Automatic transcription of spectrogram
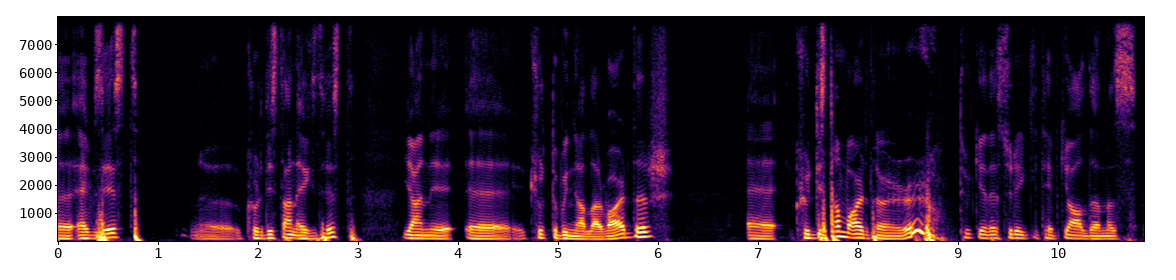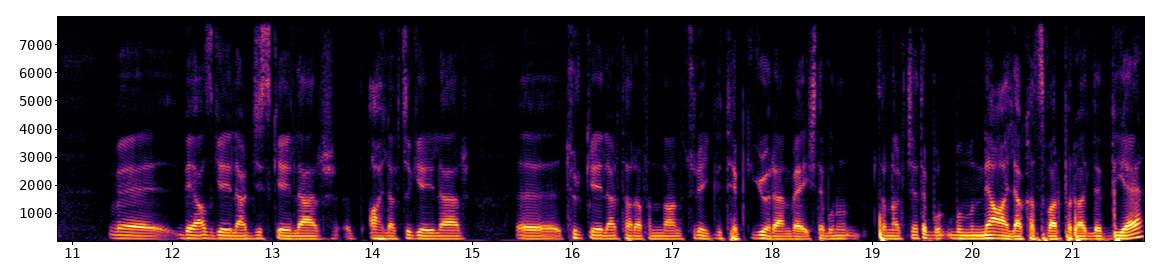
exist, e, Kürdistan exist. Yani e, Kürt dünyalar vardır ee, Kürdistan vardır. Türkiye'de sürekli tepki aldığımız ve beyaz geyler, cis geyler, ahlakçı geyler, e, Türk geyler tarafından sürekli tepki gören ve işte bunun tırnak içinde bunun ne alakası var Pride diye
